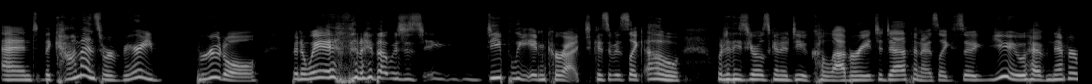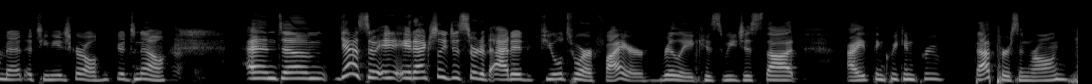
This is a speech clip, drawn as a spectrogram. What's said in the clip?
And the comments were very brutal but in a way that I thought was just eh, deeply incorrect because it was like, oh, what are these girls going to do? Collaborate to death? And I was like, so you have never met a teenage girl. Good to know. And um, yeah, so it, it actually just sort of added fuel to our fire, really, because we just thought, I think we can prove that person wrong.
